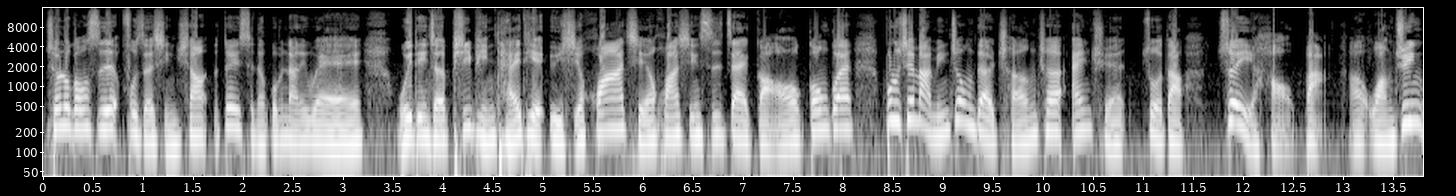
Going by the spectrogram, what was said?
存入公司负责行销。对此呢，国民党立委吴一丁则批评台铁与其花钱花心思在搞公关，不如先把民众的乘车安全做到最好吧。啊，网军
